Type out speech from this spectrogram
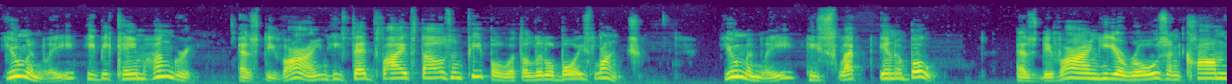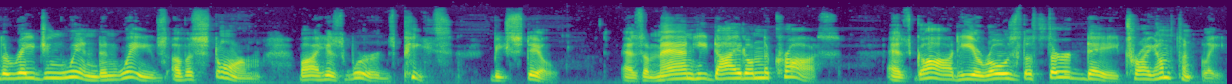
Humanly, he became hungry. As divine, he fed 5,000 people with a little boy's lunch. Humanly, he slept in a boat. As divine, he arose and calmed the raging wind and waves of a storm by his words, Peace, be still. As a man, he died on the cross. As God, he arose the third day triumphantly.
